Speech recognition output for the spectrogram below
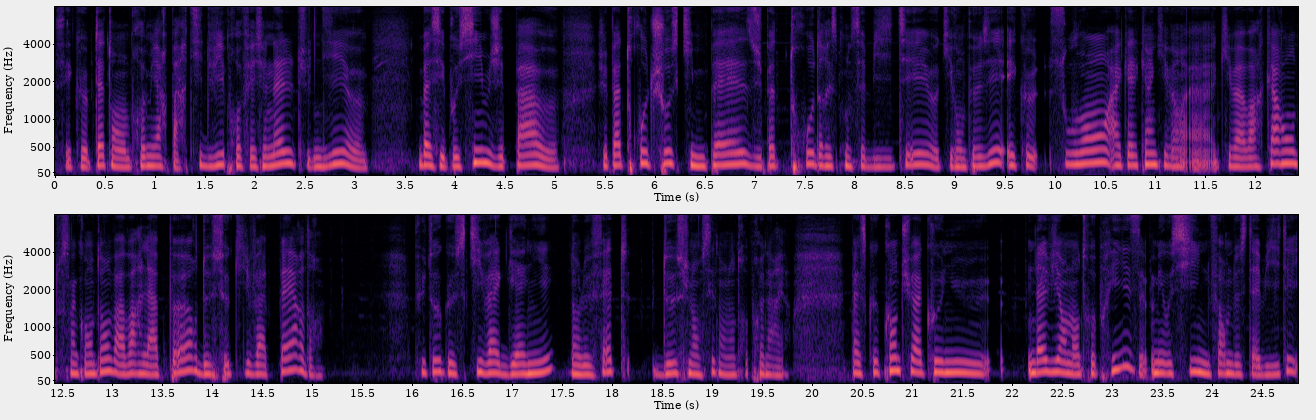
C'est que peut-être en première partie de vie professionnelle, tu te dis, euh, bah c'est possible, j'ai pas, euh, j'ai pas trop de choses qui me pèsent, j'ai pas trop de responsabilités euh, qui vont peser, et que souvent, à quelqu'un qui va, qui va avoir 40 ou 50 ans, va avoir la peur de ce qu'il va perdre plutôt que ce qu'il va gagner dans le fait de se lancer dans l'entrepreneuriat. Parce que quand tu as connu la vie en entreprise, mais aussi une forme de stabilité,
